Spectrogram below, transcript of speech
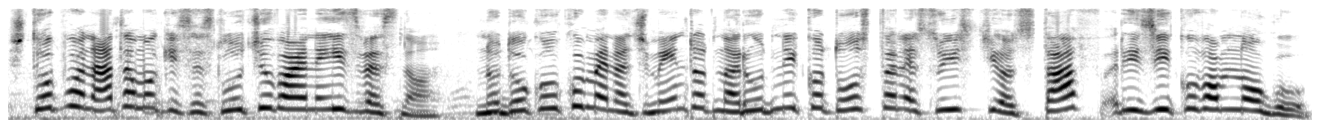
Што понатамо ќе се случува е неизвестно, но доколку менеджментот на рудникот остане со истиот став, ризикува многу.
